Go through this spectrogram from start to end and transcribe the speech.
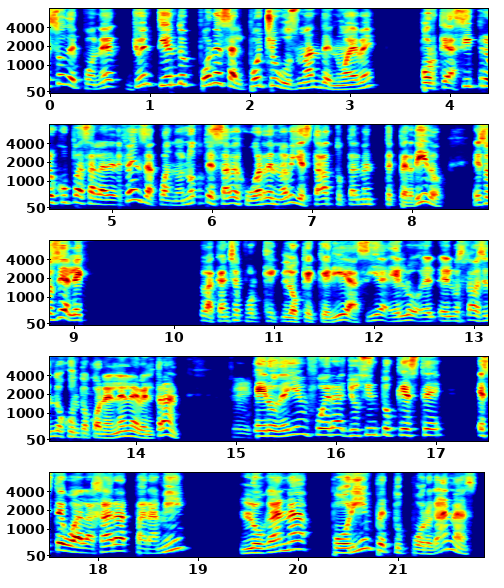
eso de poner, yo entiendo, pones al Pocho Guzmán de nueve, porque así preocupas a la defensa cuando no te sabe jugar de nueve y estaba totalmente perdido. Eso sí, Ale la cancha porque lo que quería hacía, él lo, él, él lo estaba haciendo junto con el Nene Beltrán. Sí. Pero de ahí en fuera, yo siento que este, este Guadalajara, para mí, lo gana por ímpetu, por ganas.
